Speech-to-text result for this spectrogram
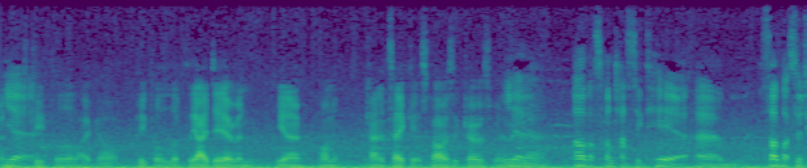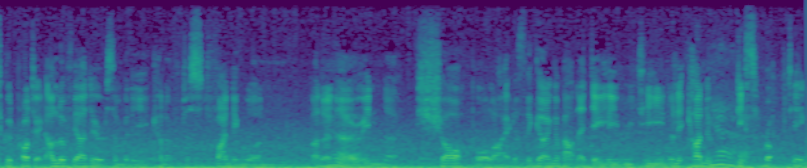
and Yeah. people are like, oh, people love the idea, and you know, want to kind of take it as far as it goes, really. Yeah. yeah. Oh, that's fantastic to hear. Um, sounds like such a good project. I love the idea of somebody kind of just finding one. I don't know, in a shop or like as they're going about their daily routine, and it kind of Yeah. disrupting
